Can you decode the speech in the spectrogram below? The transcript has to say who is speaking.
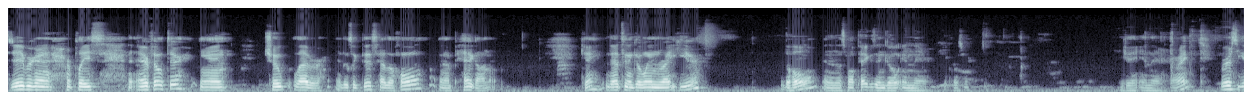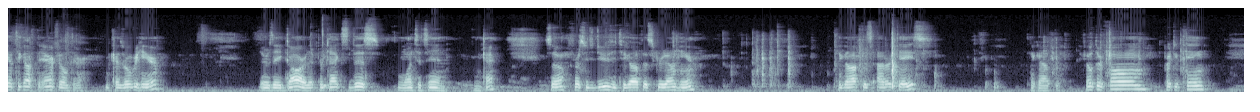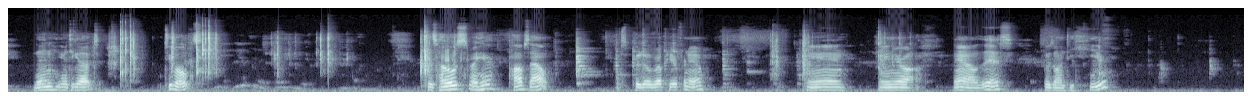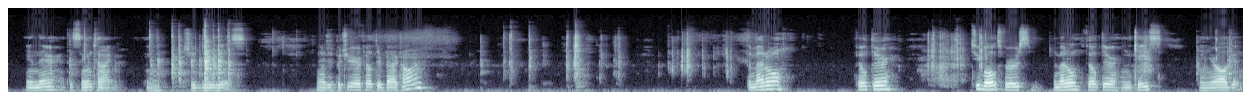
Speaker 1: Today we're going to replace the air filter and choke lever. It looks like this, has a hole and a peg on it. Okay, that's going to go in right here, the hole, and then the small peg is going to go in there. Okay, in there. Alright, first you got to take off the air filter because over here there's a guard that protects this once it's in. Okay, so first what you do is you take off the screw down here take off this outer case, take out the filter foam, protective king, then you're going to take out two bolts. This hose right here pops out. Just put it over up here for now. And, and you're off. Now this goes onto here and there at the same time and should do this. Now just put your air filter back on. The metal filter, two bolts first, the metal filter in the case, and you're all good.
